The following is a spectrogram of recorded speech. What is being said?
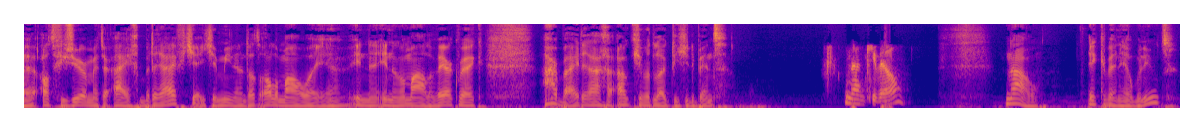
uh, adviseur met haar eigen bedrijf. Jeetje Mina, dat allemaal eh, in, in een normale werkweek. Haar bijdrage. Aukje, wat leuk dat je er bent. Dankjewel. Nou, ik ben heel benieuwd.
